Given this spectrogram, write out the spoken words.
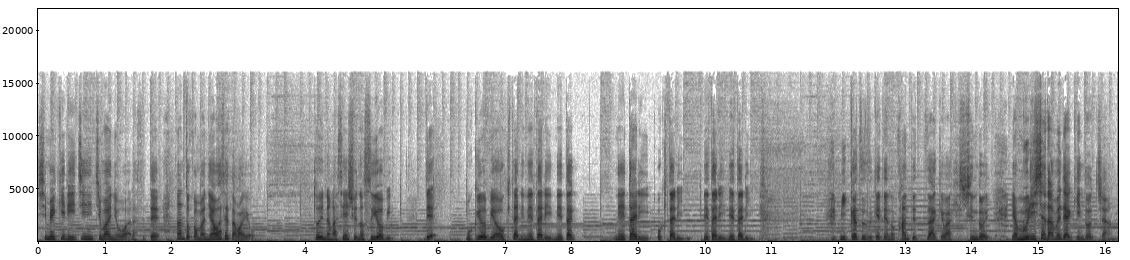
締め切り1日前に終わらせてなんとか間に合わせたわよ。というのが先週の水曜日。で木曜日は起きたり寝たり寝た寝たり起きたり寝たり寝たり。3 日続けての貫徹明けはしんどい。いや無理しちゃダメだよ金藤ちゃん。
